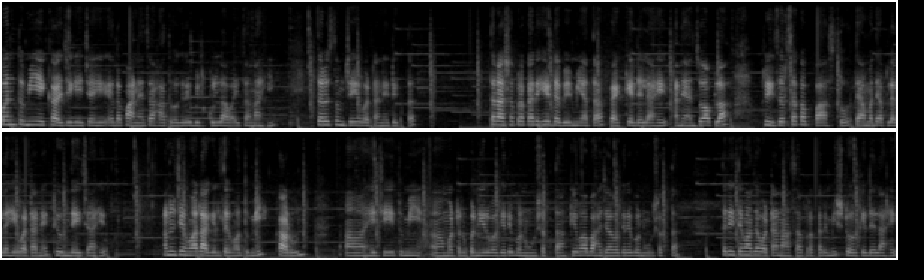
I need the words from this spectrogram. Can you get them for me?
पण तुम्ही एक काळजी घ्यायची आहे याला पाण्याचा हात वगैरे बिलकुल लावायचा नाही. तरच तुमचे हे वटाणे टिकतात. तर अशा प्रकारे हे डबे मी आता पॅक केलेले आहेत आणि जो आपला फ्रीजरचा कप्पा असतो त्यामध्ये आपल्याला हे वटाणे ठेवून द्यायचे आहेत. आणि जेव्हा लागेल तेव्हा तुम्ही काढून ह्याची तुम्ही मटर पनीर वगैरे बनवू शकता किंवा भाज्या वगैरे बनवू शकता तर इथे माझा वटाणा अशा प्रकारे मी स्टोअर केलेला आहे.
